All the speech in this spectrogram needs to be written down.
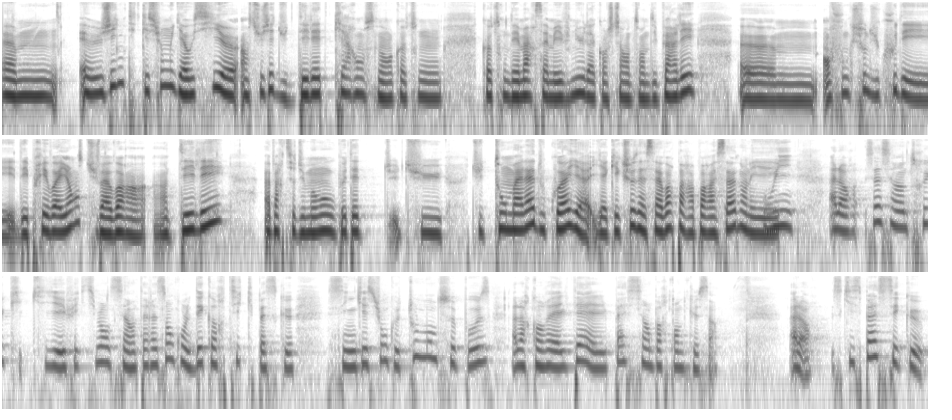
Euh, euh, J'ai une petite question, il y a aussi euh, un sujet du délai de carence, non quand on, quand on démarre, ça m'est venu là quand je t'ai entendu parler, en fonction du coup des, des prévoyances, tu vas avoir un, un délai à partir du moment où peut-être tu, tu, tombes malade ou quoi, il y a, il y a quelque chose à savoir par rapport à ça dans les... Oui, alors ça c'est un truc qui est effectivement c'est intéressant qu'on le décortique parce que c'est une question que tout le monde se pose alors qu'en réalité elle n'est pas si importante que ça. Alors ce qui se passe c'est que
